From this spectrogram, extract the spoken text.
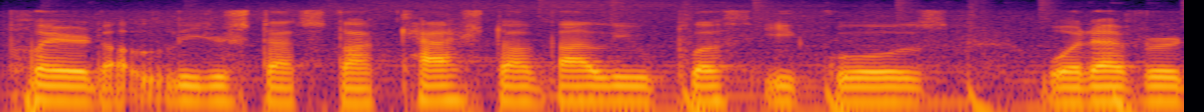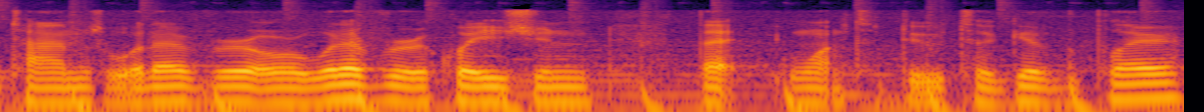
player.leaderstats.cash.value plus equals whatever times whatever or whatever equation that you want to do to give the player.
